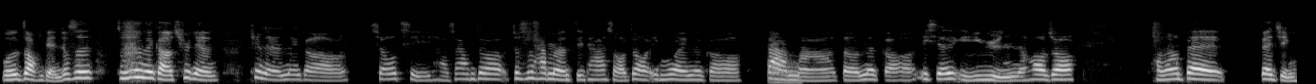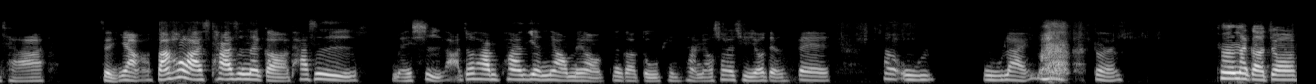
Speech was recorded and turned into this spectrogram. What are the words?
不是重点，就是就是那个去年去年那个修齐好像就就是他们吉他手就因为那个大麻的那个一些疑云，然后就好像被。被警察怎样？反正后来他是那个他是没事啦，就他他验尿没有那个毒品残留，所以其实有点被像诬诬赖嘛。对，就是那个就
